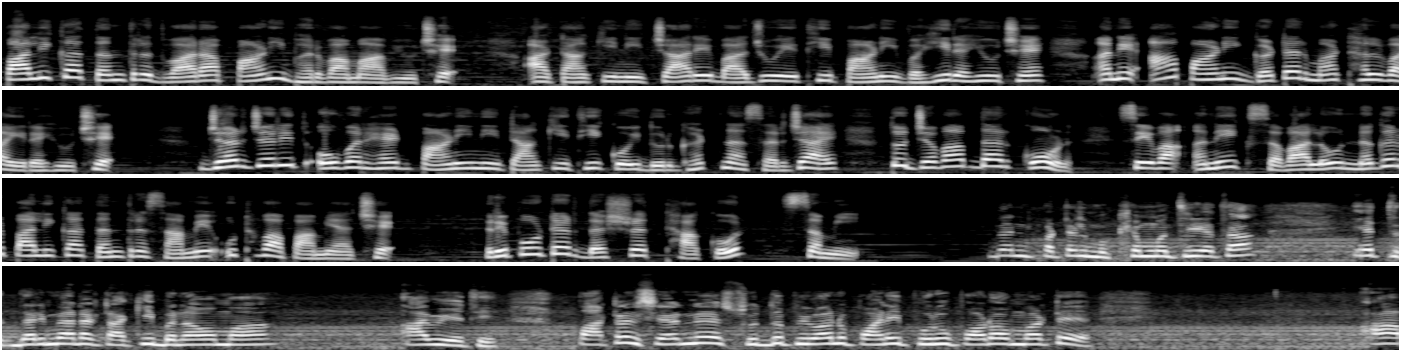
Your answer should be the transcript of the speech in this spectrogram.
પાલિકા તંત્ર દ્વારા પાણી ભરવામાં આવ્યું છે. આ ટાંકીની ચારે બાજુએથી પાણી વહી રહ્યું છે અને આ પાણી ગટરમાં ઠલવાઈ રહ્યું છે. જર્જરિત ઓવરહેડ પાણીની ટાંકીથી કોઈ દુર્ઘટના સર્જાય તો જવાબદાર કોણ? સેવા અનેક સવાલો નગરપાલિકા તંત્ર સામે ઉઠવા પામ્યા છે. રિપોર્ટર દશરથ ઠાકોર, સમી. બેન પટેલ મુખ્યમંત્રી હતા. એ દરમિયાન ટાંકી બનાવવામાં આવી હતી. પાટણ શહેરને શુદ્ધ પીવાનું પાણી પૂરું પાડવા માટે આ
